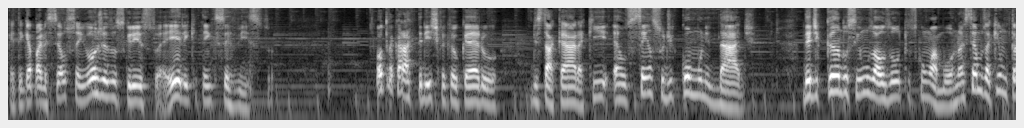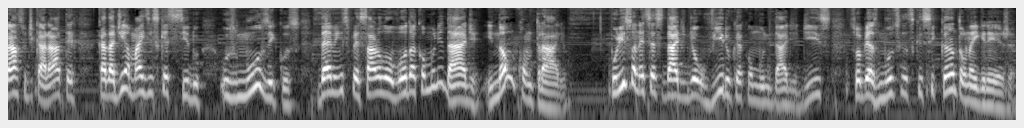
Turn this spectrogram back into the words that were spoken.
quem tem que aparecer é o Senhor Jesus Cristo, é Ele que tem que ser visto. Outra característica que eu quero destacar aqui é o senso de comunidade, dedicando-se uns aos outros com amor. Nós temos aqui um traço de caráter cada dia mais esquecido. Os músicos devem expressar o louvor da comunidade e não o contrário. Por isso a necessidade de ouvir o que a comunidade diz sobre as músicas que se cantam na igreja.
